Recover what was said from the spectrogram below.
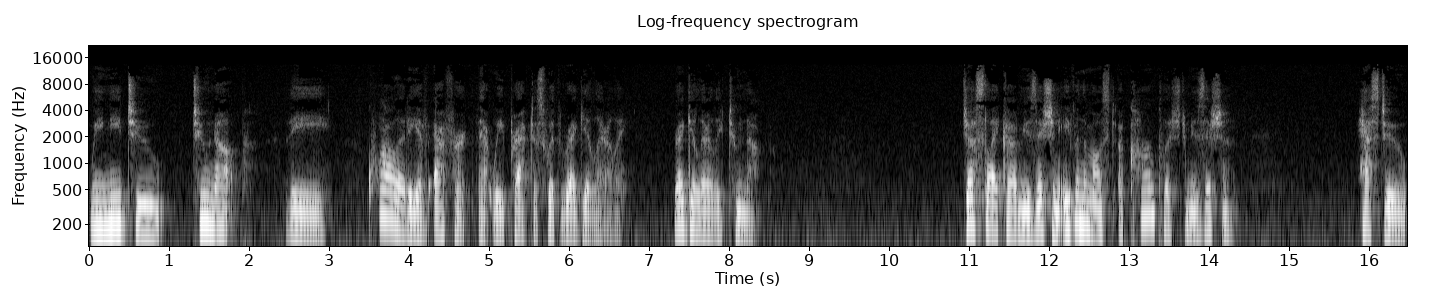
We need to tune up the quality of effort that we practice with regularly. Regularly tune up. Just like a musician, even the most accomplished musician has to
